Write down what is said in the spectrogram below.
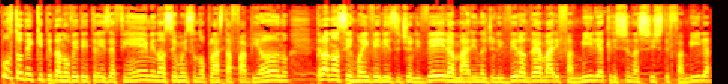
por toda a equipe da 93 FM, nosso irmão Sonoplasta Fabiano, pela nossa irmã Ivelise de Oliveira, Marina de Oliveira, Andréa Mari Família, Cristina Xista e Família.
